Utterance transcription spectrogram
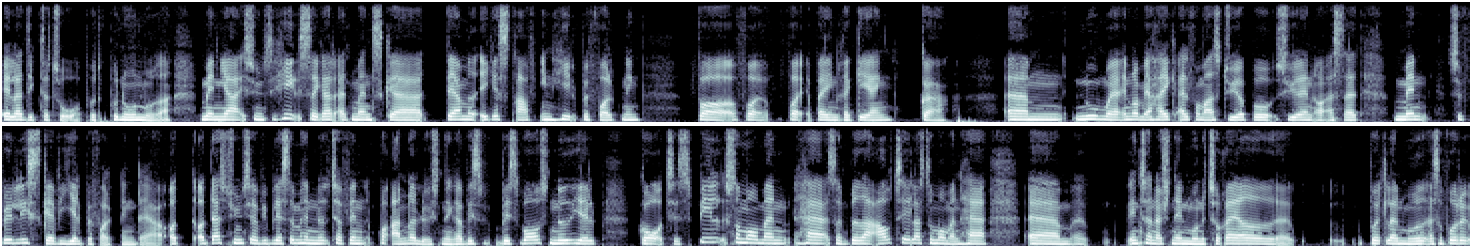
eller diktatorer på, på nogen måder. Men jeg synes helt sikkert, at man skal dermed ikke straffe en hel befolkning for, for, for hvad en regering gør. Um, nu må jeg indrømme, at jeg har ikke alt for meget styr på Syrien og Assad, men selvfølgelig skal vi hjælpe befolkningen der. Og, og der synes jeg, at vi bliver simpelthen nødt til at finde på andre løsninger. Hvis, hvis vores nødhjælp går til spil, så må man have sådan bedre aftaler, så må man have um, internationalt monitoreret uh, på et eller andet måde, altså få det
